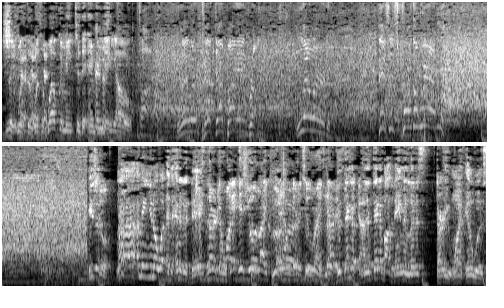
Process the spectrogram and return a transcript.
shit, was, the, was a welcoming to the NBA. Yo, Lillard picked up by Ingram. Lillard. This is for the win. He's a, Sure. nah, I mean, you know what? At the end of the day, It's 31 is your like Look, four don't get or it right now. the thing, the thing about Damian Lillard's 31, it was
